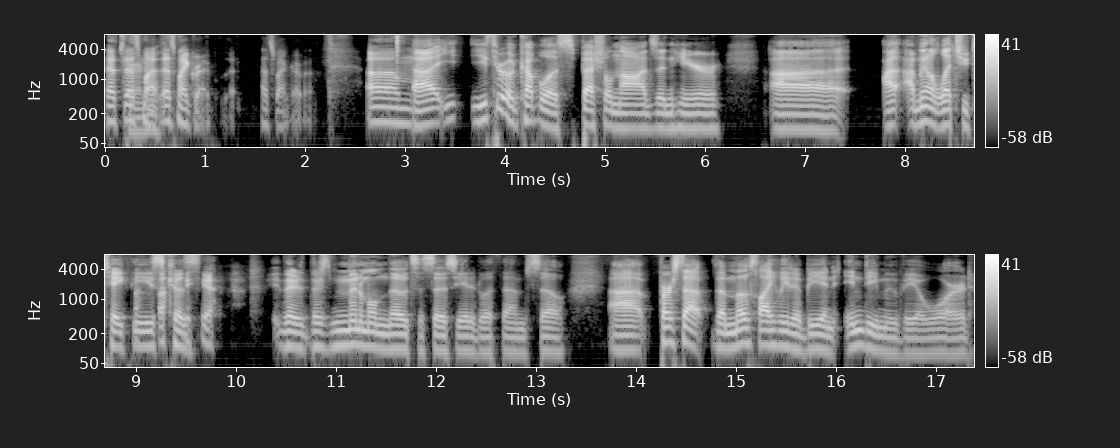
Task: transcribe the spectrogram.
That's that's Fair my enough. that's my gripe with it. That's my gripe. With it. Um, Uh, you, you threw a couple of special nods in here. Uh, I, I'm gonna let you take these because yeah, there, there's minimal notes associated with them. So, uh, first up, the most likely to be an indie movie award.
